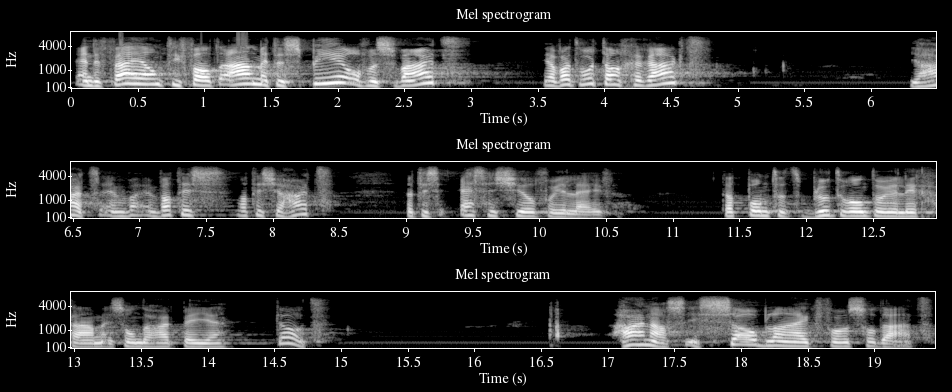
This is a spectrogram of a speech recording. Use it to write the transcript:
en de vijand die valt aan met een speer of een zwaard, ja, wat wordt dan geraakt? Je hart. En wat is, wat is je hart? Dat is essentieel voor je leven. Dat pompt het bloed rond door je lichaam en zonder hart ben je dood. Harnas is zo belangrijk voor een soldaat.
